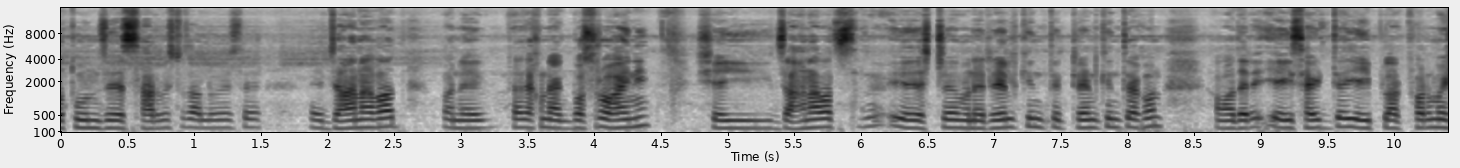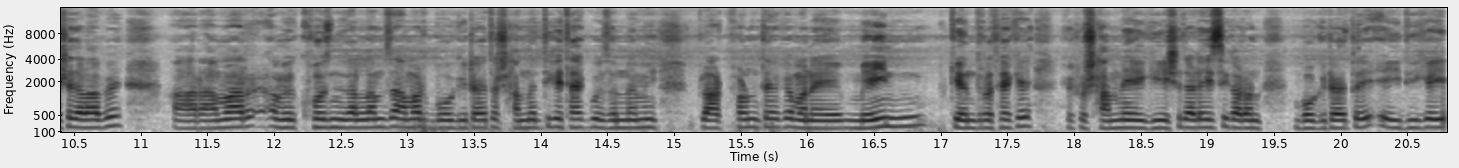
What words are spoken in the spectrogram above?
নতুন যে সার্ভিসটা চালু হয়েছে জাহানাবাদ মানে এখন এক বছরও হয়নি। সেই জাহানাবাদ মানে রেল কিন্তু, ট্রেন কিন্তু এখন আমাদের এই সাইড দিয়ে, এই প্ল্যাটফর্মে এসে দাঁড়াবে। আর আমার, আমি খোঁজ জানলাম যে আমার বগিটা হয়তো সামনের দিকে থাকবে, ওই জন্য আমি প্ল্যাটফর্ম থেকে মানে মেইন কেন্দ্র থেকে একটু সামনে এগিয়ে এসে দাঁড়িয়েছি, কারণ বগিটা হয়তো এই দিকেই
